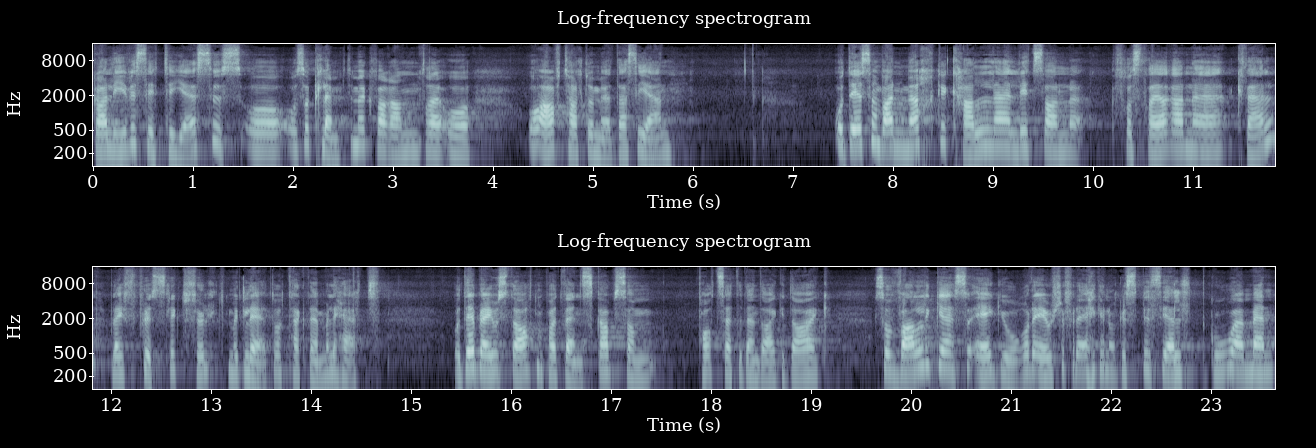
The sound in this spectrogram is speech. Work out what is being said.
ga livet sitt til Jesus. Og, og så klemte vi hverandre og, og, avtalte å møtes igjen. Og det som var en mørk, kald, litt sånn frustrerende kveld, ble plutselig fulgt med glede og takknemlighet. Og det ble jo starten på et vennskap som fortsetter den dag i dag. Så valget som jeg gjorde, det er jo ikke fordi jeg er noe spesielt god, men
